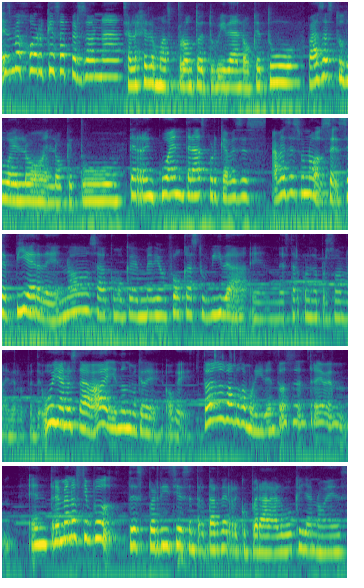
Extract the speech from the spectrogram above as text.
Es mejor que esa persona se aleje lo más pronto de tu vida, en lo que tú pasas tu duelo, en lo que tú te reencuentras, porque a veces, a veces uno se, se pierde, ¿no? O sea, como que medio enfocas tu vida en estar con esa persona y de repente, uy, ya no está, ay, ¿en dónde me quedé? Ok, todos nos vamos a morir, entonces entre, entre menos tiempo desperdicies en tratar de recuperar algo que ya no es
